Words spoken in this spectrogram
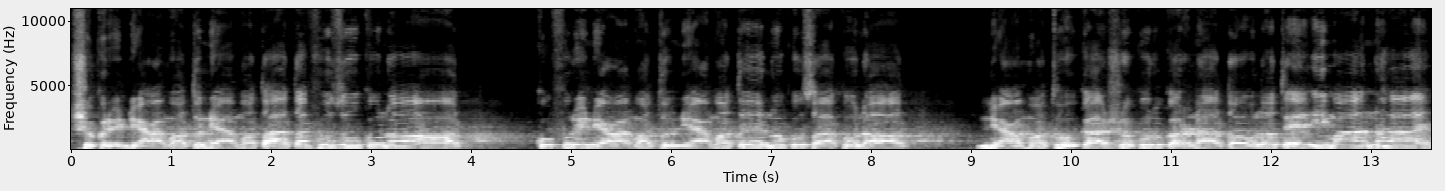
শুক্রে নিয়ামত নিয়ামত তাফুজু কুনত কুফরে নিয়ামত, নিয়ামতে নুকুসা কুনত নিয়ামতু কা শুকুর করনা দৌলতে ইমান হায়।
